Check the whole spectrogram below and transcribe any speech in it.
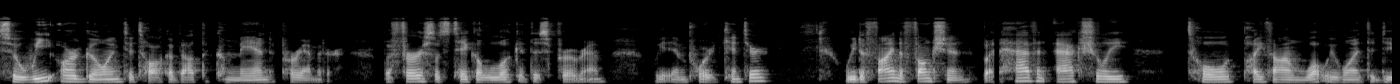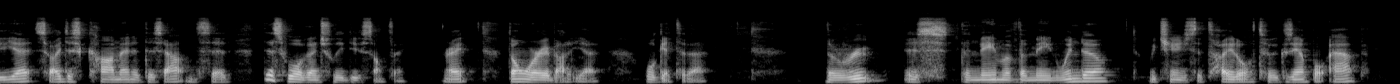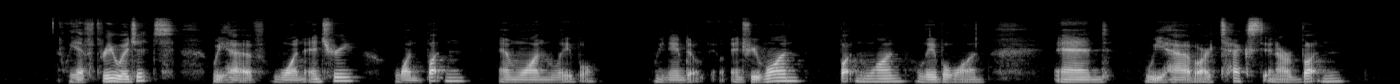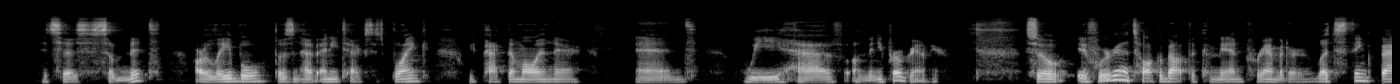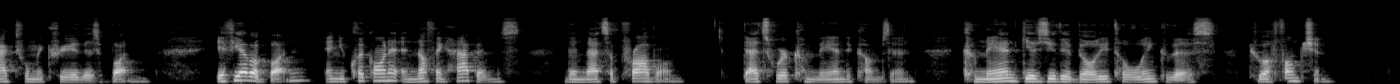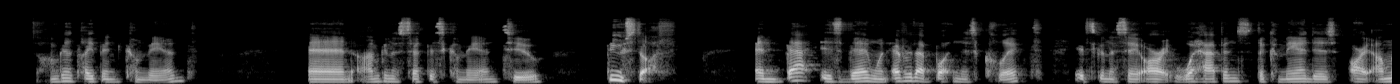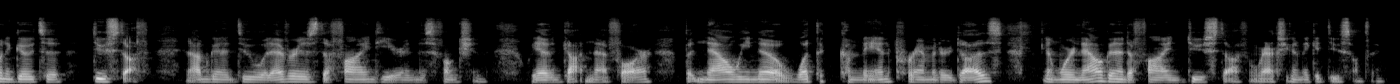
So we are going to talk about the command parameter. But first, let's take a look at this program. We imported Tkinter. We defined a function, but haven't actually told Python what we wanted to do yet. So I just commented this out and said, this will eventually do something, right? Don't worry about it yet. We'll get to that. The root is the name of the main window. We changed the title to example app. We have three widgets we have one entry, one button, and one label. We named it entry one, button one, label one, and we have our text in our button. It says submit. Our label doesn't have any text, it's blank. We pack them all in there and we have a mini program here. So if we're going to talk about the command parameter, let's think back to when we created this button. If you have a button and you click on it and nothing happens, then that's a problem. That's where command comes in. Command gives you the ability to link this to a function. So I'm going to type in command and I'm going to set this command to do stuff. And that is then whenever that button is clicked, it's going to say, all right, what happens? The command is, all right, I'm going to go to do stuff and I'm going to do whatever is defined here in this function. We haven't gotten that far, but now we know what the command parameter does, and we're now going to define do stuff, and we're actually going to make it do something.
